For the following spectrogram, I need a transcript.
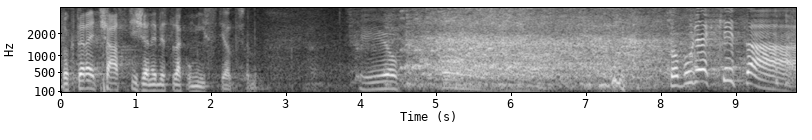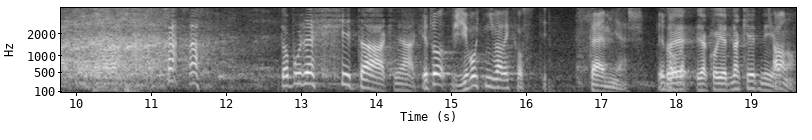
do které části ženy byste tak umístil třeba? Jo. To bude chyták. To bude chyták nějak. Je to v životní velikosti. Téměř. Je To je jako jedna k jedný. Ano.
